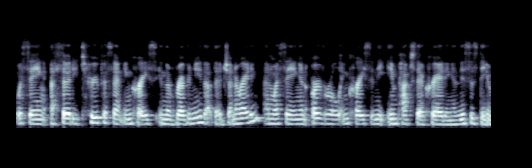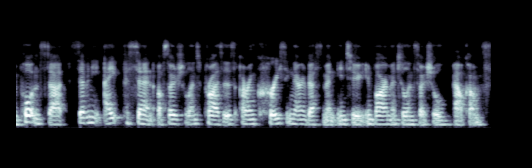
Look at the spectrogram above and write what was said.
We're seeing a 32% increase in the revenue that they're generating. And we're seeing an overall increase in the impact they're creating. And this is the important stat 78% of social enterprises are increasing their investment into environmental and social outcomes.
